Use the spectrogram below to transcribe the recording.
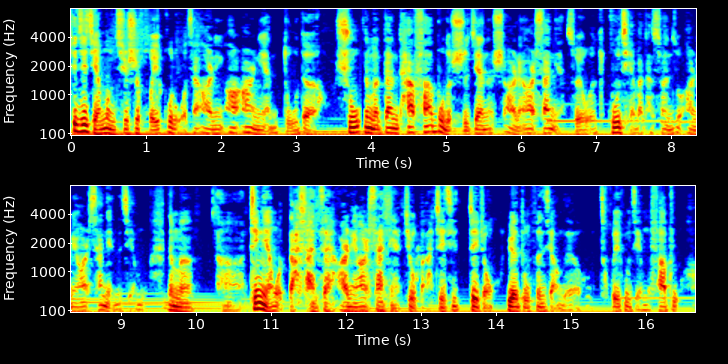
这期节目呢，其实回顾了我在二零二二年读的书，那么但它发布的时间呢是二零二三年，所以我姑且把它算作二零二三年的节目。那么啊，今年我打算在二零二三年就把这期这种阅读分享的回顾节目发布啊，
